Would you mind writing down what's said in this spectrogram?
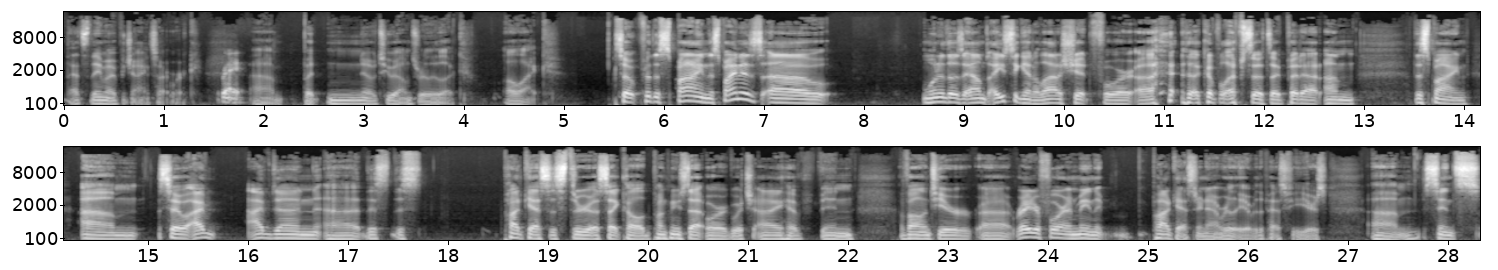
that's they might be Giants artwork." Right. um, but no two albums really look alike. So for the spine, the spine is uh, one of those albums. I used to get a lot of shit for uh, a couple episodes I put out on the spine. Um, so I've I've done uh, this this podcast is through a site called punknews.org, which I have been a volunteer uh, writer for and mainly podcaster now, really, over the past few years. Um, since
